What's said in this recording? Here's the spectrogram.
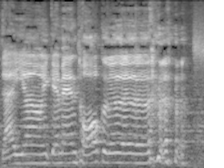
第4イケメントーク。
